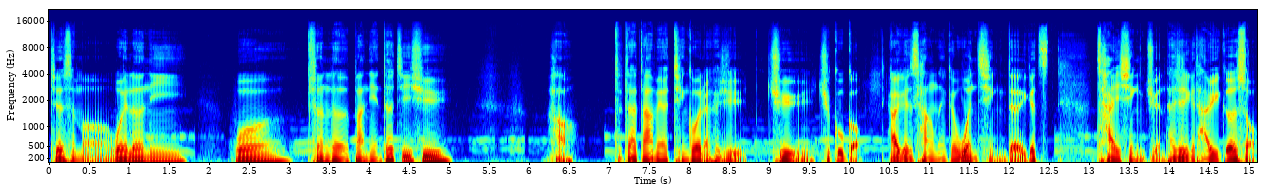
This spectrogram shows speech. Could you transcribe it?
就是什么为了你我。存了半年的积蓄，好，这大大家没有听过的人可以去去去 Google。还有一个是唱那个问情的一个蔡幸娟，他就是一个台语歌手，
